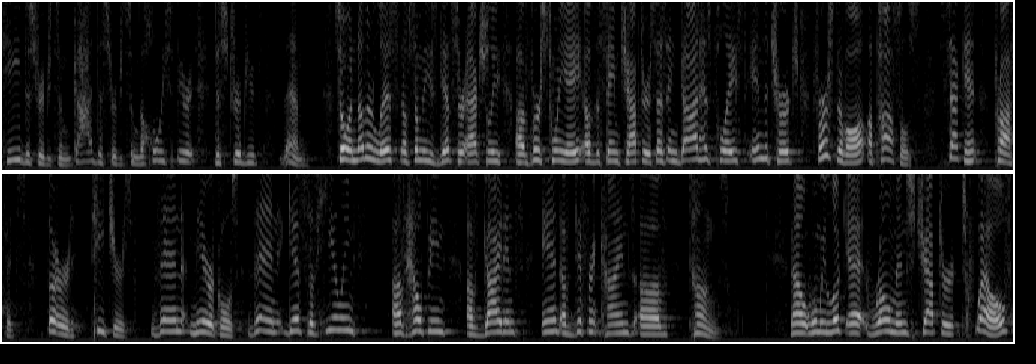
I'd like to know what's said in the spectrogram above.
He distributes them, God distributes them, the Holy Spirit distributes them. So, another list of some of these gifts are actually uh, verse 28 of the same chapter. It says, And God has placed in the church, first of all, apostles, second, prophets, third, teachers, then miracles, then gifts of healing, of helping, of guidance, and of different kinds of tongues. Now, when we look at Romans chapter 12,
